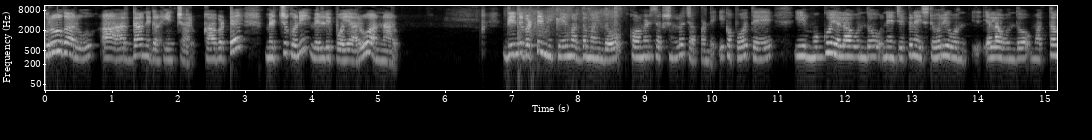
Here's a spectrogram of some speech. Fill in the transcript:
గురువు గారు ఆ అర్థాన్ని గ్రహించారు. కాబట్టే మెచ్చుకొని వెళ్ళిపోయారు అన్నారు. దీన్ని బట్టి మీకేం అర్థమైందో కామెంట్ సెక్షన్లో చెప్పండి. ఇకపోతే ఈ ముగ్గు ఎలా ఉందో నేను చెప్పిన ఈ స్టోరీ ఎలా ఉందో మొత్తం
